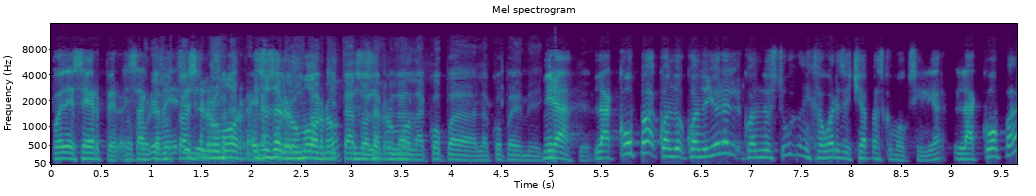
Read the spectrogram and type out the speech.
Puede ser, pero eso exactamente. Eso, es el rumor, eso es el rumor, ¿no? quitando Eso es la, el la- rumor. la Copa, la Copa MX. Mira, la copa, cuando, cuando yo era, el- cuando estuve en Jaguares de Chiapas como auxiliar, la copa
